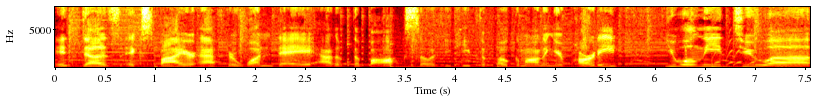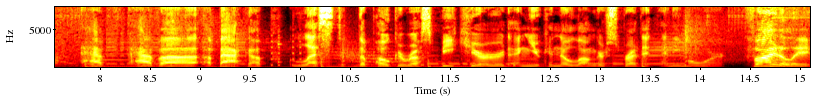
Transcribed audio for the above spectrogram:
It does expire after one day out of the box, so if you keep the Pokemon in your party, you will need to uh, have have a, a, backup lest the Pokerus be cured and you can no longer spread it anymore. Finally,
